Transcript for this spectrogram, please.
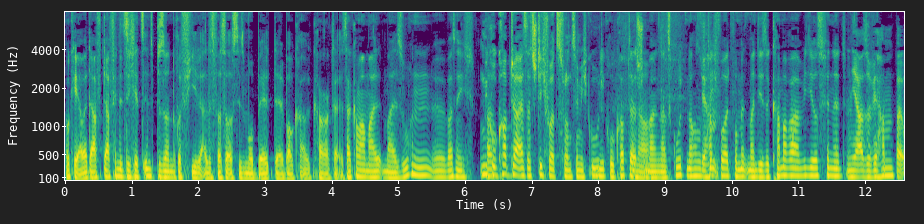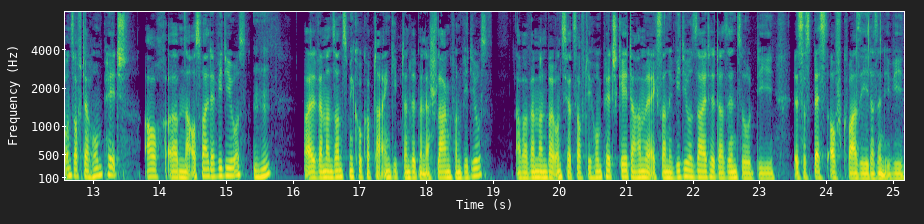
Okay, aber da, da findet sich jetzt insbesondere viel, alles was aus diesem Modellbaucharakter ist. Da kann man mal, mal suchen, äh, weiß nicht. Mikrocopter ist als Stichwort schon ziemlich gut. Mikrocopter ist Genau. schon mal ganz gut. Noch ein Wir haben- Stichwort, womit man diese Kameravideos findet. Ja, also wir haben bei uns auf der Homepage auch ähm, eine Auswahl der Videos, Mhm. weil wenn man sonst Mikrokopter eingibt, dann wird man erschlagen von Videos. Aber wenn man bei uns jetzt auf die Homepage geht, da haben wir extra eine Videoseite, da sind so die, das ist das Best-of quasi, da sind irgendwie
